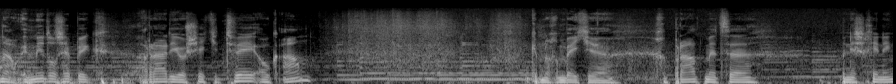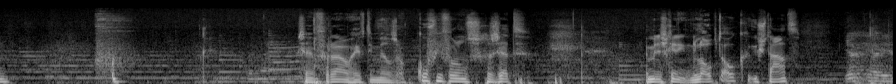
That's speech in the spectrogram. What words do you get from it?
Nou, inmiddels heb ik radiosetje 2 ook aan. Ik heb nog een beetje gepraat met eh, meneer Schinning. Zijn vrouw heeft inmiddels ook koffie voor ons gezet. En meneer Schinning loopt ook, u staat. Ja, ja, ja.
